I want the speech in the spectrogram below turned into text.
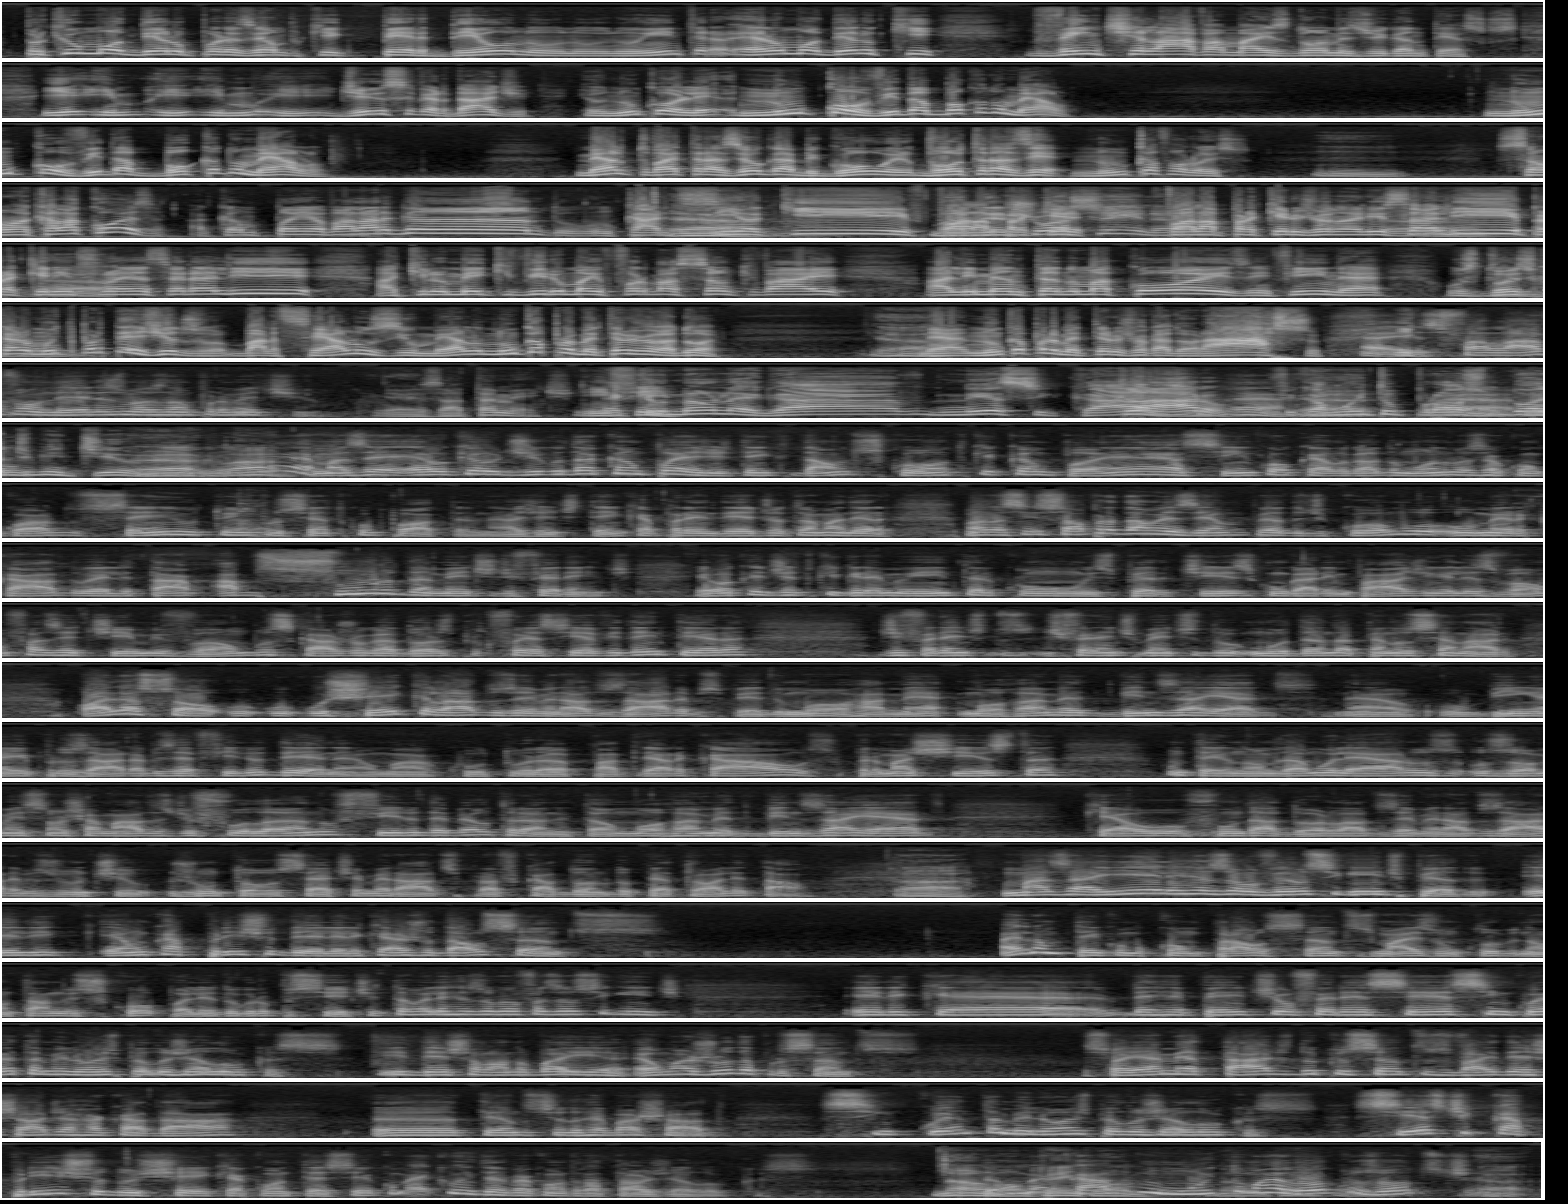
Porque o modelo, por exemplo, que perdeu no, no, no Inter era um modelo que ventilava mais nomes gigantescos. E, e, e, e diga-se verdade, eu nunca, olhei, nunca ouvi da boca do Melo. Nunca ouvi da boca do Melo. Melo, tu vai trazer o Gabigol? Eu vou trazer. Nunca falou isso. Hum são aquela coisa. A campanha vai largando, um cardzinho é. aqui, fala para aquele, assim, né? fala aquele jornalista é. ali, para aquele é. influencer ali, aquilo meio que vira uma informação que vai alimentando uma coisa, enfim, né? Os dois uhum. ficaram muito protegidos. O Barcelos e o Melo nunca prometeram jogador. É. Né? Nunca prometeram jogadoraço. É, e... Eles falavam neles, mas não prometiam. Exatamente. Enfim. É que o não negar, nesse caso, claro. fica é. muito próximo é. do admitir. É, claro. é mas é, é, o que eu digo da campanha. A gente tem que dar um desconto, que campanha é assim em qualquer lugar do mundo, mas eu concordo 100% com o Potter. Né? A gente tem que aprender de outra maneira. Mas assim, só para dar um exemplo, Pedro, de como o mercado ele está absurdamente diferente. Eu acredito que Grêmio Inter, com expertise, com garimpagem, eles vão fazer time, vão buscar jogadores, porque foi assim a vida inteira diferente do, diferentemente do mudando apenas o cenário. Olha só, o, o sheik lá dos Emirados Árabes, Pedro, Mohamed, Mohammed bin Zayed, né? O bin aí para os árabes é filho de, né? Uma cultura patriarcal, super machista, não tem o nome da mulher, os, os homens são chamados de fulano, filho de Beltrano. Então, Mohammed bin Zayed que é o fundador lá dos Emirados Árabes, juntou, juntou os sete Emirados para ficar dono do petróleo e tal. Ah. Mas aí ele resolveu o seguinte, Pedro, ele é um capricho dele, ele quer ajudar o Santos. Aí não tem como comprar o Santos mais um clube, não está no escopo ali do Grupo City. Então ele resolveu fazer o seguinte: ele quer, de repente, oferecer 50 milhões pelo Jean Lucas e deixa lá no Bahia. É uma ajuda para o Santos. Isso aí é metade do que o Santos vai deixar de arrecadar uh, tendo sido rebaixado. 50 milhões pelo Jean Lucas. Se este capricho do Sheik acontecer, como é que o Inter vai contratar o Jean Lucas? Não, então, não um mercado muito não mais louco que os outros. É.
